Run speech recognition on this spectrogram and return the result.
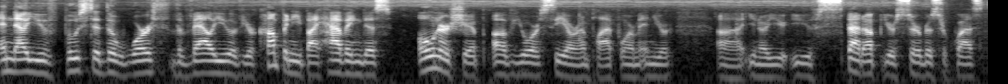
and now you've boosted the worth the value of your company by having this ownership of your crm platform and your uh, you know you, you've sped up your service requests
